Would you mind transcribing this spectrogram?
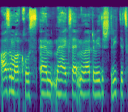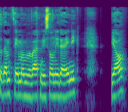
Also Markus, ähm, wir haben gesagt, wir werden wieder streiten zu dem Thema, wir werden uns auch nicht einig. Ja,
